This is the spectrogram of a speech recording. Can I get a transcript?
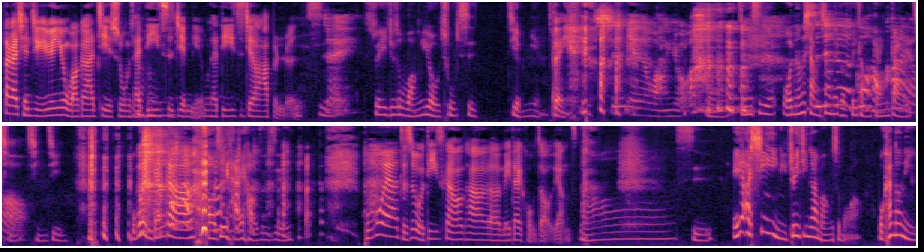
大概前几个月，因为我要跟他借书，我们才第一次见面，我才第一次见到他本人。是，对，所以就是网友初次见面，对，十年的网友，嗯真是 我能想象那个非常尴尬的情、哦情境。不会很尴尬啊，哦，所以还好，是不是？不会啊，只是我第一次看到他呃没戴口罩的样子。哦，是。哎，阿信怡，你最近在忙什么啊？我看到你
